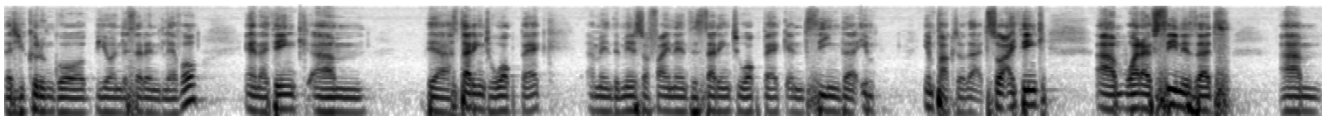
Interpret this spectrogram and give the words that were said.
that you couldn't go beyond a certain level. And I think um, they are starting to walk back I mean, the Minister of Finance is starting to walk back and seeing the imp impact of that. So I think um, what I've seen is that um,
